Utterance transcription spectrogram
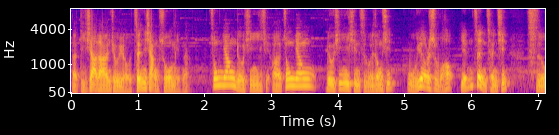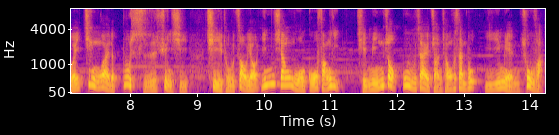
那底下当然就有真相说明了。中央流行疫情呃，中央流行疫情指挥中心五月二十五号严正澄清，此为境外的不实讯息，企图造谣影响我国防疫，请民众勿再转传或散布，以免处罚。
